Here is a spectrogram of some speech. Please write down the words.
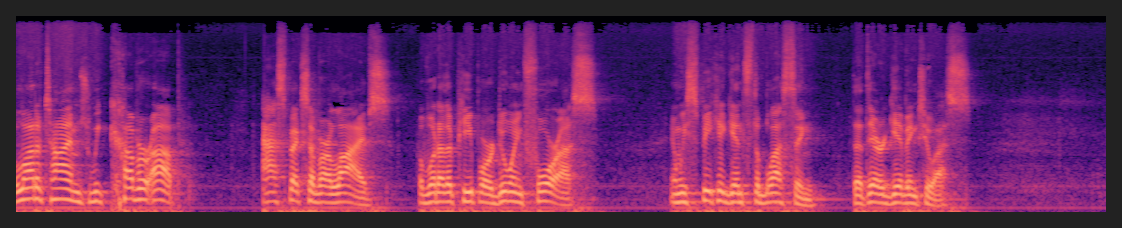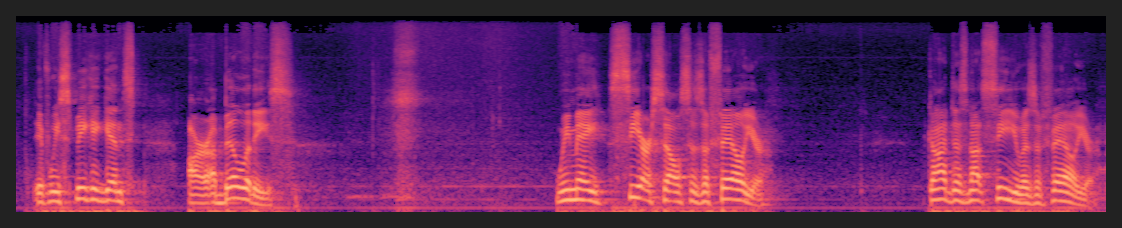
A lot of times we cover up aspects of our lives of what other people are doing for us, and we speak against the blessing that they're giving to us. If we speak against our abilities, we may see ourselves as a failure. God does not see you as a failure.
